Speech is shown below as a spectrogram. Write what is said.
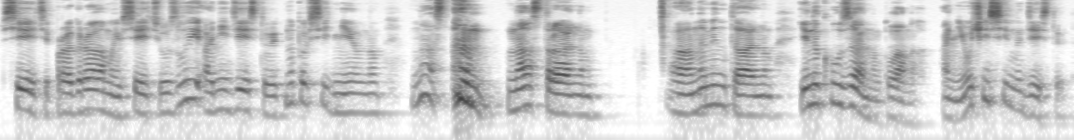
все эти программы, все эти узлы, они действуют на повседневном, на, на астральном, а, на ментальном и на каузальном планах. Они очень сильно действуют.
